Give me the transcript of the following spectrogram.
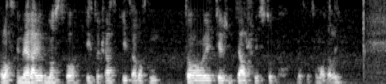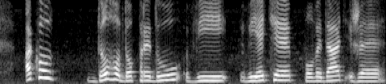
to vlastne merajú množstvo týchto častíc a vlastne to je tiež ďalší vstup pre tieto modely. Ako dlho dopredu vy viete povedať, že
